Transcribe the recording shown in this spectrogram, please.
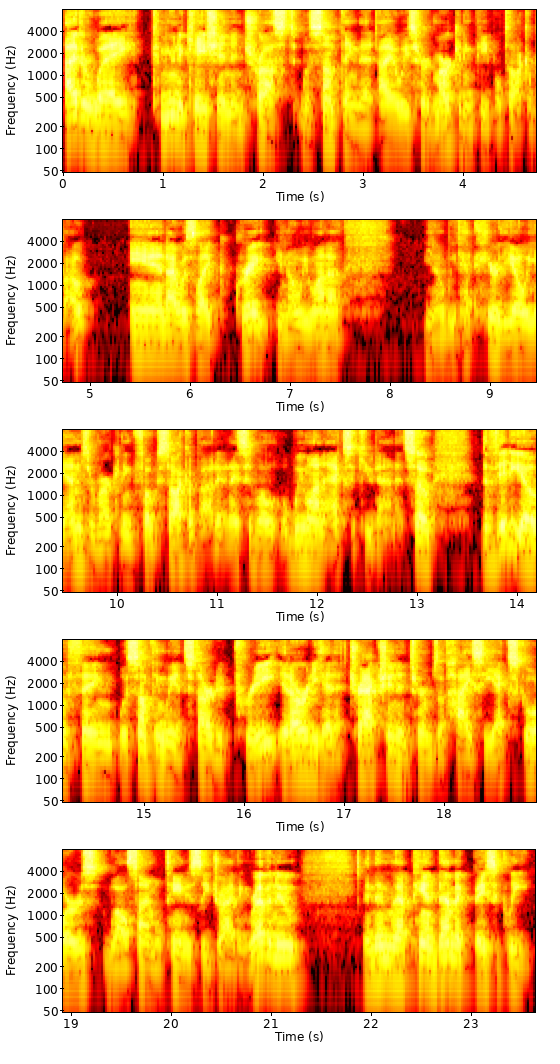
Either way, communication and trust was something that I always heard marketing people talk about. And I was like, great, you know, we want to, you know, we'd hear the OEMs or marketing folks talk about it. And I said, well, we want to execute on it. So the video thing was something we had started pre. It already had traction in terms of high CX scores while simultaneously driving revenue. And then that pandemic basically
